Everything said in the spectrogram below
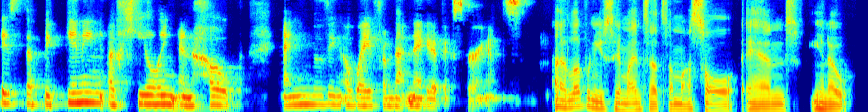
is the beginning of healing and hope and moving away from that negative experience I love when you say mindset's a muscle. And, you know,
